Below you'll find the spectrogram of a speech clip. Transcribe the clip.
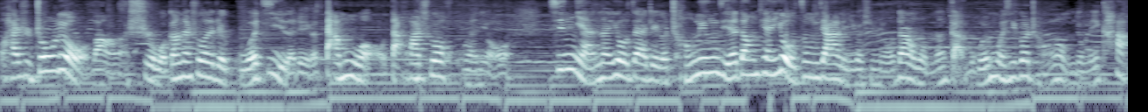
还是周六，我忘了，是我刚才说的这国际的这个大木偶大花车环游。今年呢，又在这个成灵节当天又增加了一个巡游，但是我们赶不回墨西哥城了，我们就没看。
